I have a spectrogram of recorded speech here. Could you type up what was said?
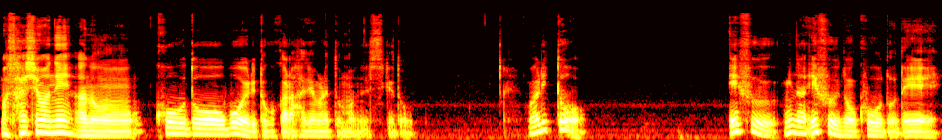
まあ、最初はね、あの、コードを覚えるとこから始まると思うんですけど、割と F、みんな F のコードで、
